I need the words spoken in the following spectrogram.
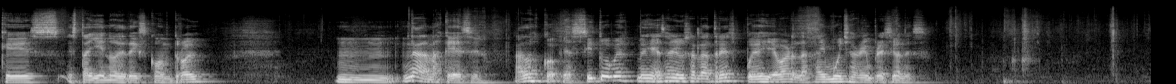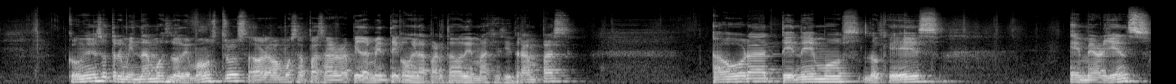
que es, está lleno de Dex Control. Mm, nada más que decir. A dos copias. Si tú ves necesario usar la 3, puedes llevarla. Hay muchas reimpresiones. Con eso terminamos lo de monstruos. Ahora vamos a pasar rápidamente con el apartado de magias y trampas. Ahora tenemos lo que es Emergence.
